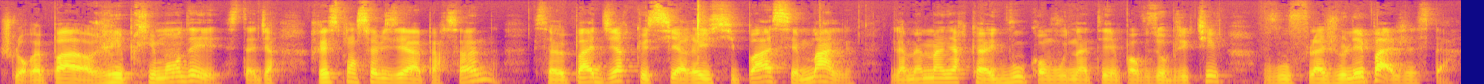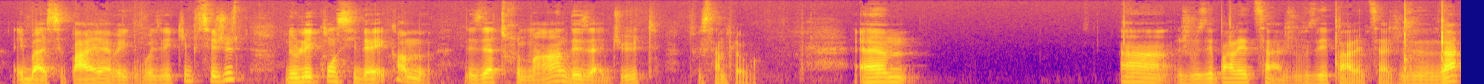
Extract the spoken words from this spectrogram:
je ne l'aurais pas réprimandé. C'est-à-dire responsabiliser la personne, ça ne veut pas dire que si elle ne réussit pas, c'est mal. De la même manière qu'avec vous, quand vous n'atteignez pas vos objectifs, vous ne pas, j'espère. Et bah, c'est pareil avec vos équipes, c'est juste de les considérer comme des êtres humains, des adultes, tout simplement. Euh, je vous ai parlé de ça, je vous ai parlé de ça, je vous ai ça.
